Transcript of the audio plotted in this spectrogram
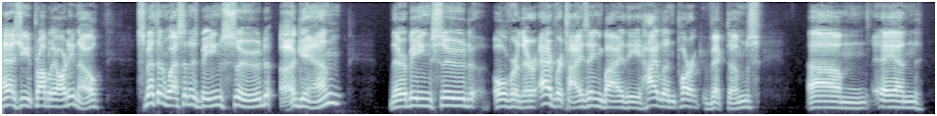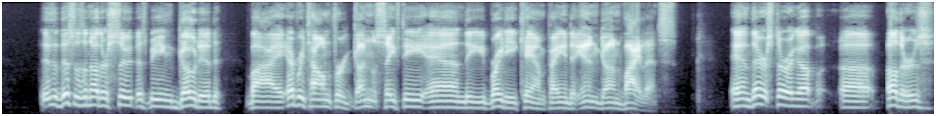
As you probably already know, Smith & Wesson is being sued again. They're being sued over their advertising by the Highland Park victims. Um, and this is another suit that's being goaded by every town for gun safety and the Brady campaign to end gun violence. And they're stirring up uh, others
